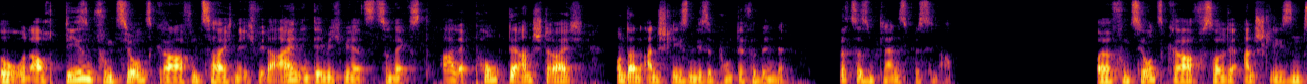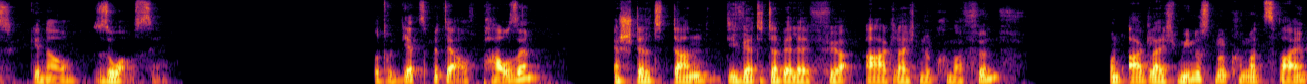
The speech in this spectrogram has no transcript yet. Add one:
So, und auch diesen Funktionsgraphen zeichne ich wieder ein, indem ich mir jetzt zunächst alle Punkte anstreiche und dann anschließend diese Punkte verbinde. Kürze das ein kleines bisschen ab. Euer Funktionsgraph sollte anschließend genau so aussehen. So, drückt jetzt bitte auf Pause, erstellt dann die Wertetabelle für a gleich 0,5 und a gleich minus 0,2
